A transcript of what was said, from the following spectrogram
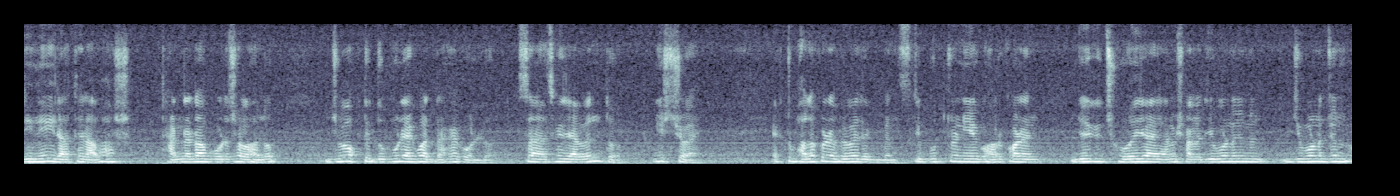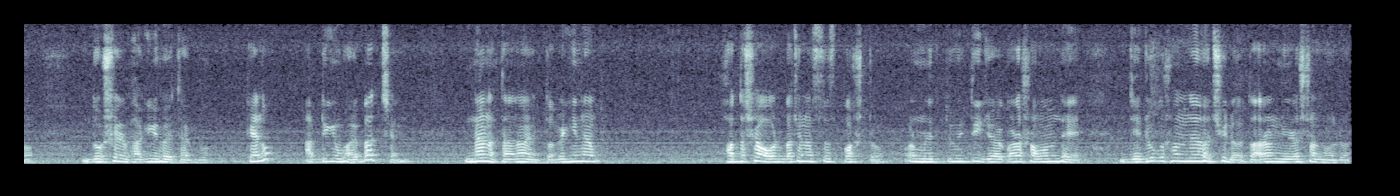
দিনেই রাতের আভাস, ঠান্ডাটাও পড়েছে ভালো। যুবকটি দুপুরে একবার দেখা করল। স্যার, আজকে যাবেন তো? নিশ্চয়। একটু ভালো করে ভেবে দেখবেন। স্ত্রী পুত্র নিয়ে ঘর করেন যদি কিছু হয়ে যায়, আমি সারা জীবনের জন্য জীবনের জন্য দোষের ভাগী হয়ে থাকব। কেন? আপনি কি ভয় পাচ্ছেন? না না, তা নয়। তবে কি না হতাশা ওর বাচনে সুস্পষ্ট। ওর মৃত্যুভীতি জয় করা সম্বন্ধে যেটুকু সন্দেহ ছিল, তারও নিরসন হলো।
